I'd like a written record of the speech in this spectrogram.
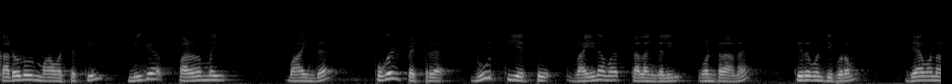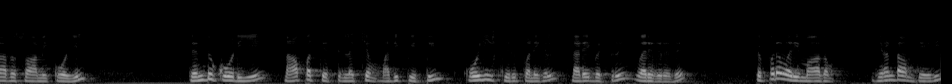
கடலூர் மாவட்டத்தில் மிக பழமை வாய்ந்த புகழ்பெற்ற நூற்றி எட்டு வைணவ தலங்களில் ஒன்றான திருவந்திபுரம் தேவநாத சுவாமி கோயில் ரெண்டு கோடியே நாற்பத்தெட்டு லட்சம் மதிப்பீட்டில் கோயில் திருப்பணிகள் நடைபெற்று வருகிறது. பிப்ரவரி மாதம் இரண்டாம் தேதி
